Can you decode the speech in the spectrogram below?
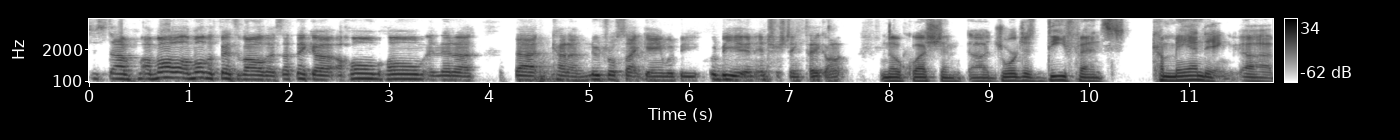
just I'm, I'm, all I'm on the fence of all this. I think a, a home home and then a that kind of neutral site game would be would be an interesting take on it. No question. Uh, Georgia's defense commanding, uh,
